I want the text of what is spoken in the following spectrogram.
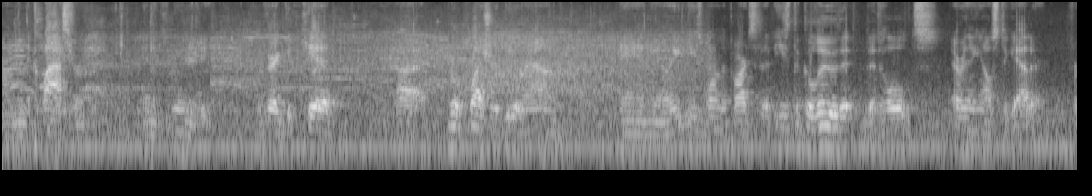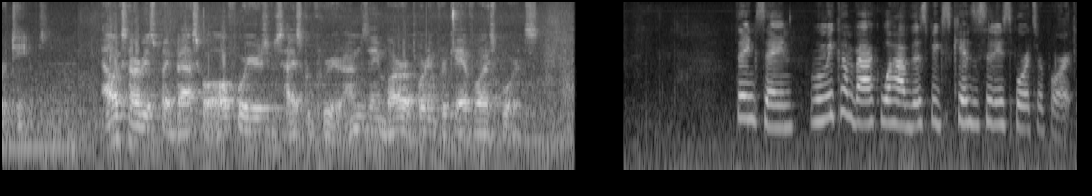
um, in the classroom, in the community. A very good kid uh, real pleasure to be around. And you know, he, he's one of the parts that he's the glue that, that holds everything else together for teams. Alex Harvey has played basketball all four years of his high school career. I'm Zane Barr reporting for KFY Sports. Thanks, Zane. When we come back, we'll have this week's Kansas City Sports Report.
